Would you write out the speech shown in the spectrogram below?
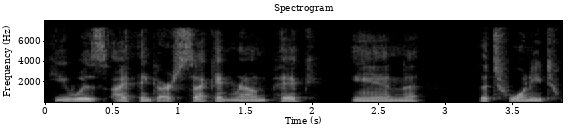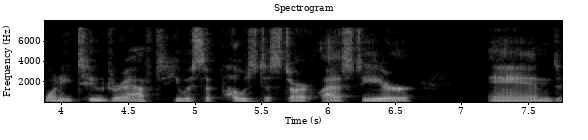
He was, I think, our second round pick in the 2022 draft. He was supposed to start last year and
